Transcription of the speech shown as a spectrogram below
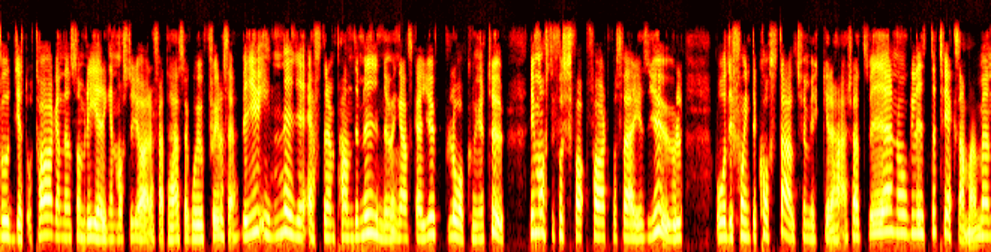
budgetåtaganden som regeringen måste göra för att det här ska gå i uppfyllelse. Vi är ju inne i, efter en pandemi nu, en ganska djup lågkonjunktur. Vi måste få fart på Sveriges hjul och det får inte kosta allt för mycket det här. Så att vi är nog lite tveksamma. Men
